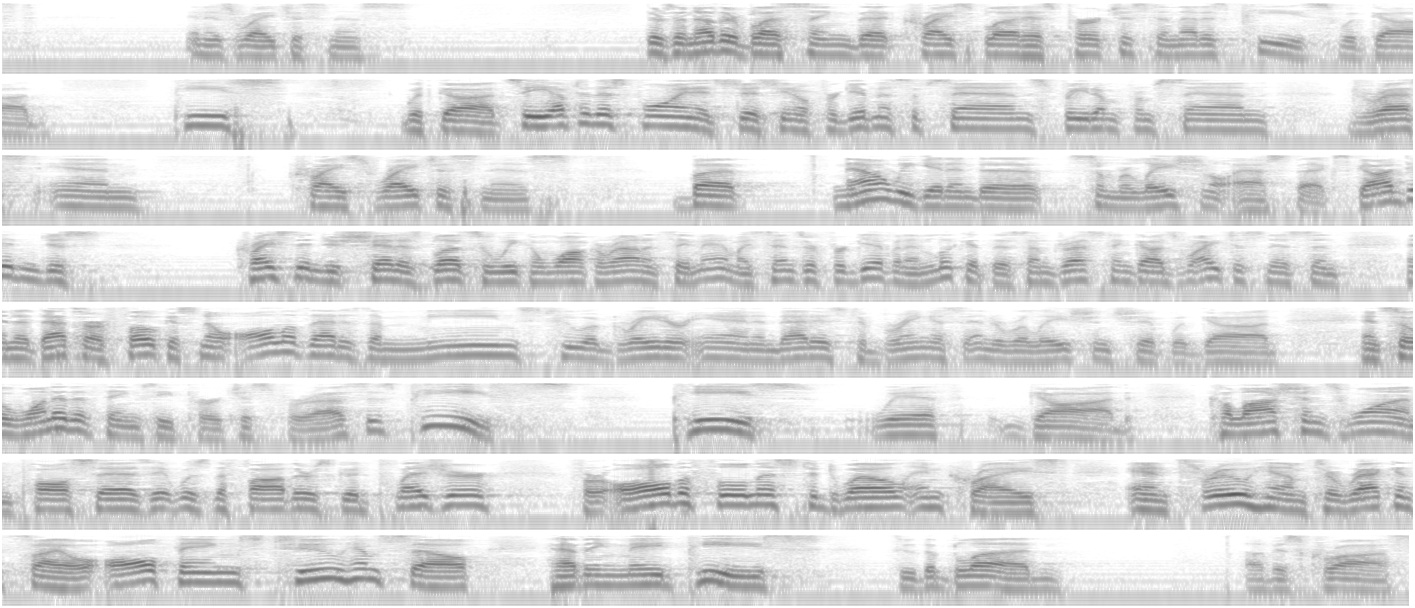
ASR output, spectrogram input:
in his righteousness. There's another blessing that Christ's blood has purchased, and that is peace with God peace with God. See, up to this point, it's just, you know, forgiveness of sins, freedom from sin, dressed in Christ's righteousness. But now we get into some relational aspects. God didn't just, Christ didn't just shed his blood so we can walk around and say, man, my sins are forgiven, and look at this, I'm dressed in God's righteousness, and, and that that's our focus. No, all of that is a means to a greater end, and that is to bring us into relationship with God. And so one of the things he purchased for us is peace. Peace with God. Colossians 1, Paul says, It was the Father's good pleasure for all the fullness to dwell in Christ, and through him to reconcile all things to himself, having made peace through the blood of his cross.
